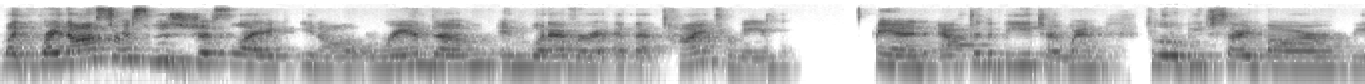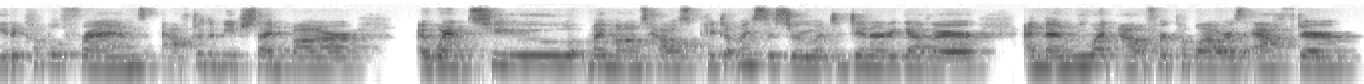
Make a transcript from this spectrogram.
like rhinoceros was just like, you know, random and whatever at that time for me. And after the beach, I went to a little beachside bar, made a couple friends. After the beachside bar, I went to my mom's house, picked up my sister, we went to dinner together, and then we went out for a couple hours after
